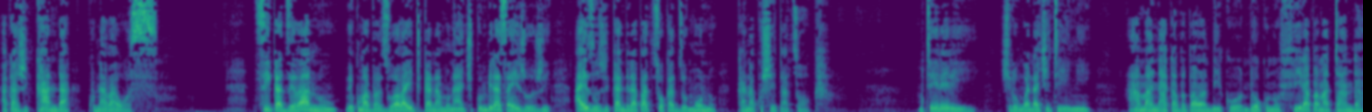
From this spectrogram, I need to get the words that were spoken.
akazvikanda kuna vahosi. Tsika dzevanhu vekumabvazuva vaiti kana munhu achikumbira saizvozvi aizozvikandira patsoka dzomunhu kana kusveta tsoka. Muteereri chirongwa ndachitiini hamani akabva pamabiko ndokunofira pamatanda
